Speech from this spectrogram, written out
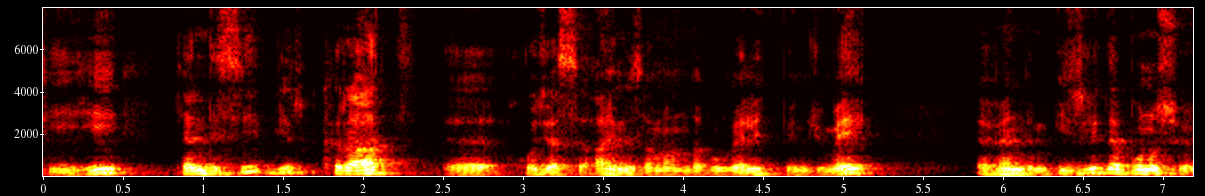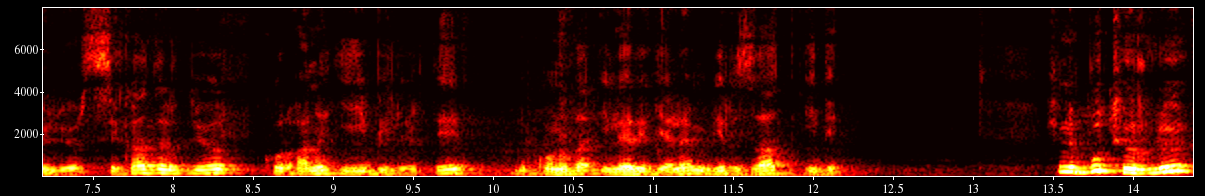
فيه kendisi bir kıraat e, hocası aynı zamanda bu Velid bin Cümey. Efendim İcli de bunu söylüyor. Sikadır diyor. Kur'an'ı iyi bilirdi. Bu konuda ileri gelen bir zat idi. Şimdi bu türlü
